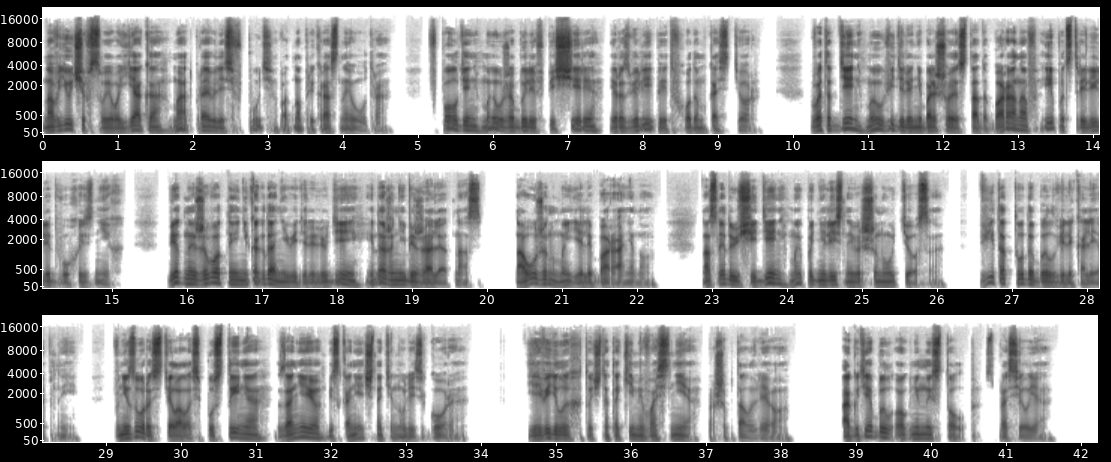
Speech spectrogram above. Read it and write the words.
Навьючив своего яка, мы отправились в путь в одно прекрасное утро. В полдень мы уже были в пещере и развели перед входом костер. В этот день мы увидели небольшое стадо баранов и подстрелили двух из них. Бедные животные никогда не видели людей и даже не бежали от нас. На ужин мы ели баранину. На следующий день мы поднялись на вершину утеса. Вид оттуда был великолепный. Внизу расстилалась пустыня, за нею бесконечно тянулись горы. «Я видел их точно такими во сне», — прошептал Лео. «А где был огненный столб?» — спросил я.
